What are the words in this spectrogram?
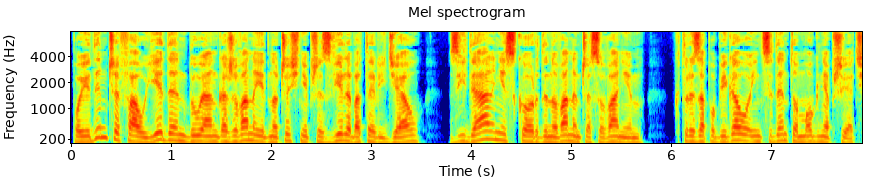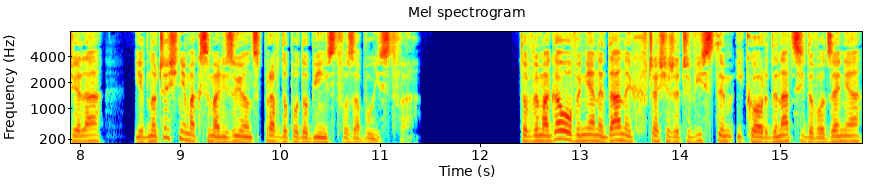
Pojedyncze V1 były angażowane jednocześnie przez wiele baterii dział, z idealnie skoordynowanym czasowaniem, które zapobiegało incydentom ognia przyjaciela, jednocześnie maksymalizując prawdopodobieństwo zabójstwa. To wymagało wymiany danych w czasie rzeczywistym i koordynacji dowodzenia,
